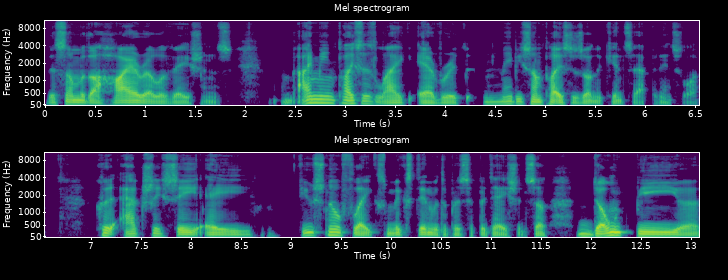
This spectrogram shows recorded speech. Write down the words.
that some of the higher elevations, I mean places like Everett, maybe some places on the Kitsap Peninsula, could actually see a few snowflakes mixed in with the precipitation. So don't be uh,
